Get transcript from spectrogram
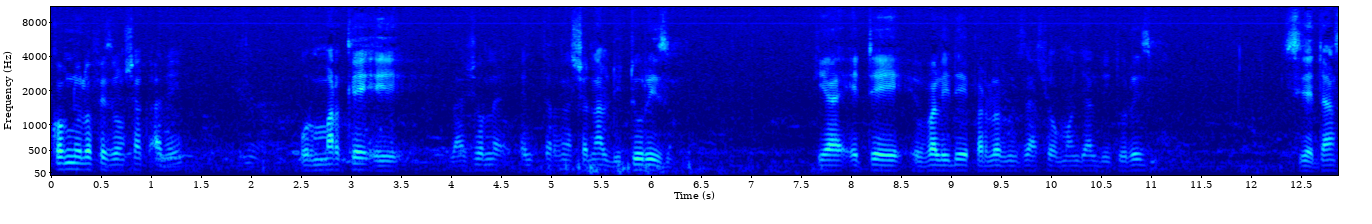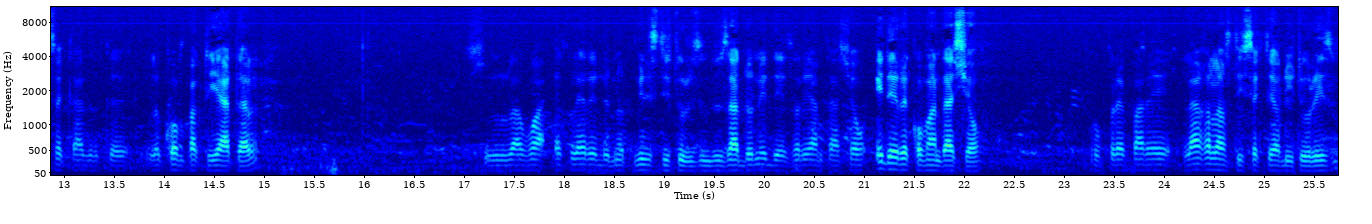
Comme nous le faisons chaque année, pour marquer la journée internationale du tourisme qui a été validée par l'Organisation mondiale du tourisme, c'est dans ce cadre que le Compact Yatal, sous la voie éclairée de notre ministre du Tourisme, nous a donné des orientations et des recommandations pour préparer la relance du secteur du tourisme,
